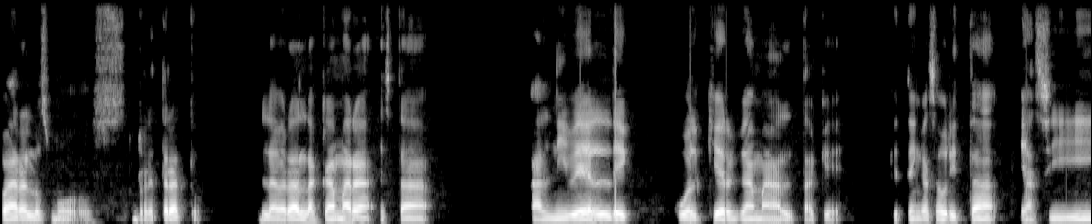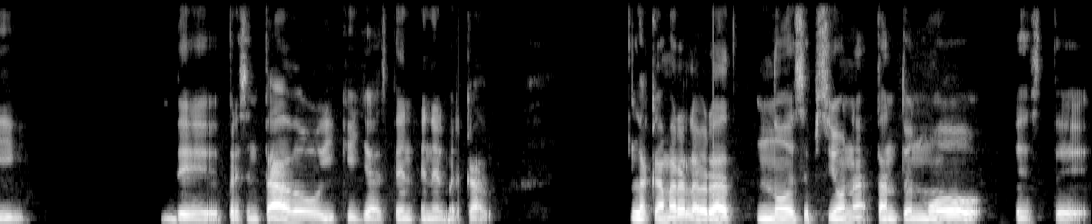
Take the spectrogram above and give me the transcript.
para los modos retrato. La verdad la cámara está al nivel de cualquier gama alta que, que tengas ahorita así de presentado y que ya estén en el mercado. La cámara, la verdad, no decepciona tanto en modo, este,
